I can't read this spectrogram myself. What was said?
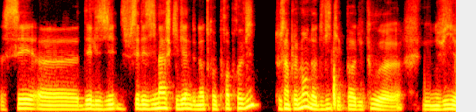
c'est euh, des, c'est des images qui viennent de notre propre vie tout simplement notre vie qui est pas du tout euh, une vie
